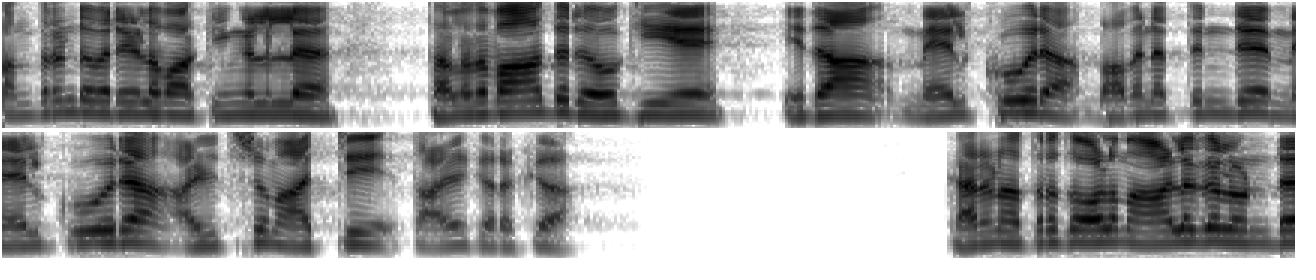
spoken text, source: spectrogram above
പന്ത്രണ്ട് വരെയുള്ള വാക്യങ്ങളിൽ തളർവാദ രോഗിയെ ഇതാ മേൽക്കൂര ഭവനത്തിന്റെ മേൽക്കൂര അഴിച്ചു മാറ്റി താഴെ കിടക്കുക കാരണം അത്രത്തോളം ആളുകളുണ്ട്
